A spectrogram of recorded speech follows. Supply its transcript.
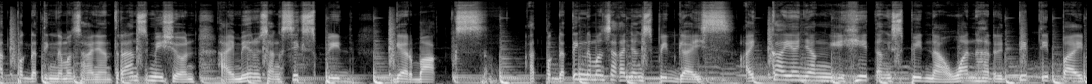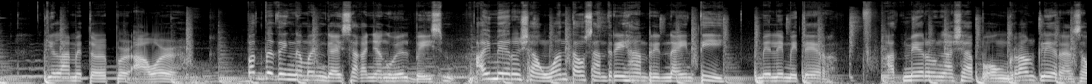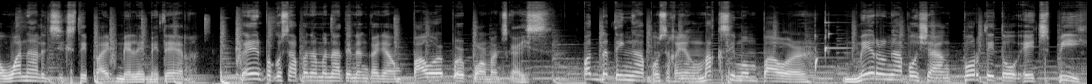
At pagdating naman sa kanyang transmission ay meron siyang 6-speed gearbox. At pagdating naman sa kanyang speed guys, ay kaya niyang i-hit ang speed na 155 km per hour. Pagdating naman guys sa kanyang wheelbase ay meron siyang 1,390 mm at meron nga siya poong ground clearance sa 165 mm. Ngayon pag-usapan naman natin ang kanyang power performance guys. Pagdating nga po sa kanyang maximum power, meron nga po siyang 42 HP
